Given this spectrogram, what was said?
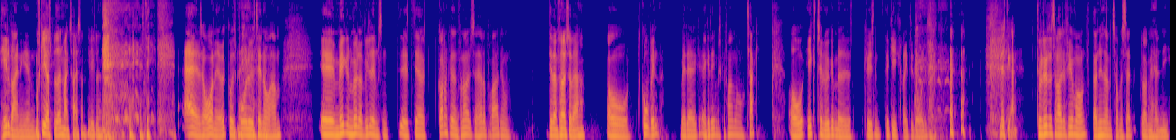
Hele vejen igennem. Måske også bedre end Mike Tyson, i virkeligheden. det, altså, årene er jo ikke gået sporløst hen over ham. Øh, Mikkel Møller Wilhelmsen, det, det har godt nok været en fornøjelse at have dig på radioen. Det var en fornøjelse at være her. Og god vind med det akademiske fremover. Tak. Og ikke tillykke med quizzen. Det gik rigtig dårligt. Næste gang. Du lytter til Radio 4 morgen. Der er nyheder med Thomas Sand klokken halv ni.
